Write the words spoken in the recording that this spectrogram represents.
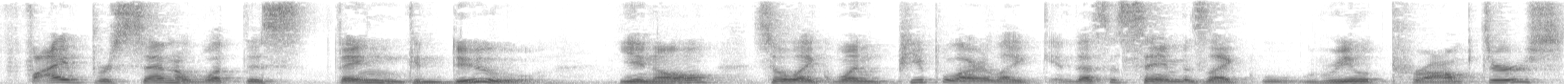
five percent of what this thing can do. You know, so like when people are like, that's the same as like real prompters.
